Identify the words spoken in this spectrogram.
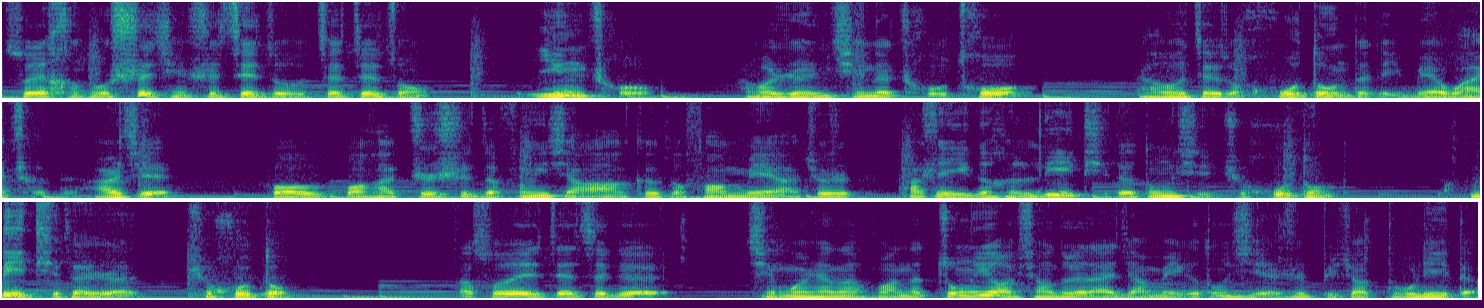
所以很多事情是这种在这种应酬，然后人情的筹措，然后这种互动的里面完成的，而且包包含知识的分享啊，各个方面啊，就是它是一个很立体的东西去互动，立体的人去互动。那所以在这个情况下的话，那中药相对来讲，每个东西也是比较独立的。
